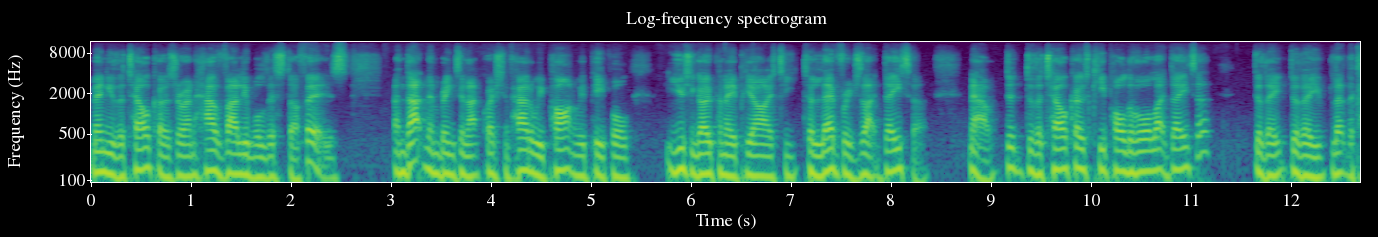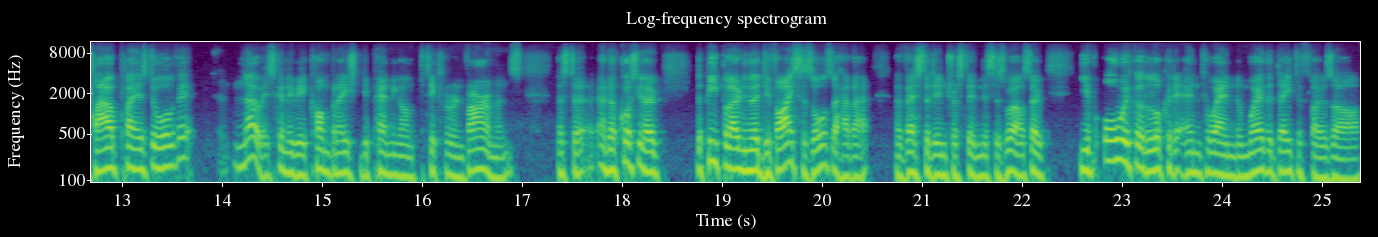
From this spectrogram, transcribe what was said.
many of the telcos around how valuable this stuff is. And that then brings in that question of how do we partner with people using open APIs to, to leverage that data. Now, do, do the telcos keep hold of all that data? Do they, do they let the cloud players do all of it? No, it's going to be a combination depending on particular environments as to, and of course, you know, the people owning the devices also have a, a, vested interest in this as well. So you've always got to look at it end to end and where the data flows are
